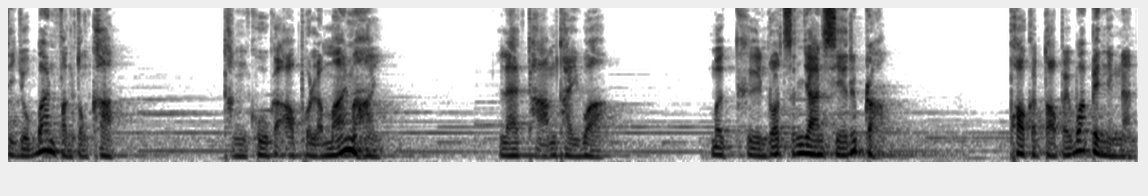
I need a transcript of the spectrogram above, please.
ที่อยู่บ้านฝั่งตรงข้ามทั้งคู่ก็เอาผลไม้มาให้ และถามไทยว่า เมื่อคืนรถสัญญาณเสียหรือเปล่า พ่อก็ตอบไปว่าเป็นอย่างนั้น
